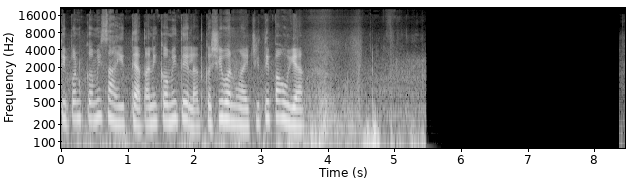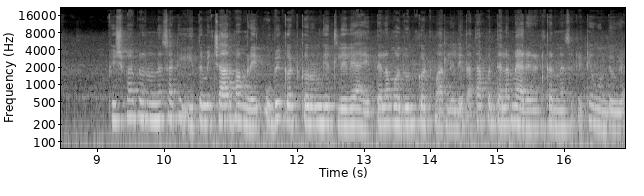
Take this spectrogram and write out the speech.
ती पण कमी साहित्यात आणि कमी तेलात कशी बनवायची ते पाहूया. फिश फ्राय बनवण्यासाठी इथं मी चार बांगडे उभे कट करून घेतलेले आहेत. त्याला मधून कट मारलेले आहेत. आता आपण त्याला मॅरिनेट करण्यासाठी ठेवून देऊया.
